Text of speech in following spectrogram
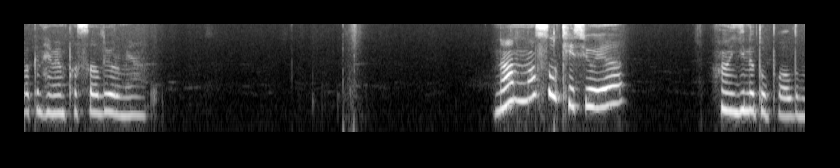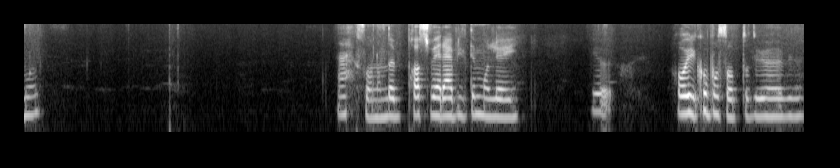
Bakın hemen pası alıyorum ya. Lan nasıl kesiyor ya? Ha yine topu aldım lan. Heh sonunda bir pas verebildim oley. Ya, harika pas attı diyor bir de.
